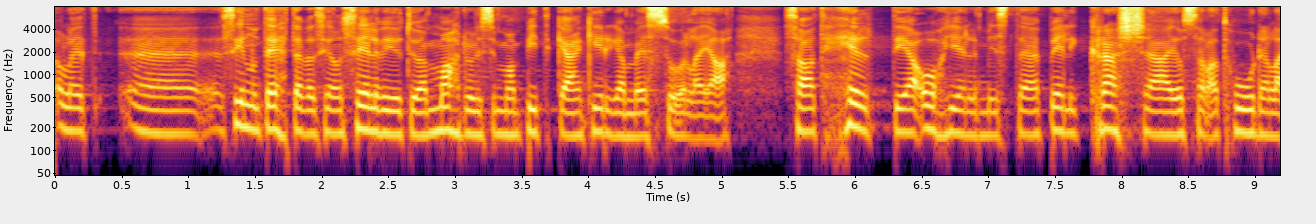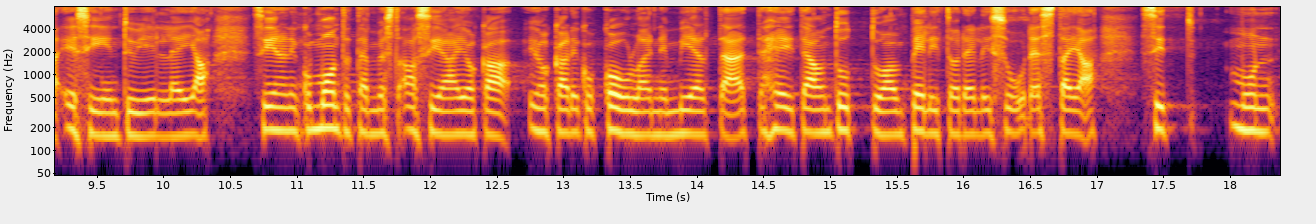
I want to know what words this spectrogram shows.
olet, sinun tehtäväsi on selviytyä mahdollisimman pitkään kirjamessuilla ja saat helttiä ohjelmista ja peli crashaa, jos alat huudella esiintyjille. Ja siinä on niin kuin monta tämmöistä asiaa, joka, joka niin kuin koululainen mieltää, että hei, tämä on tuttua on pelitodellisuudesta. Ja sitten mun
